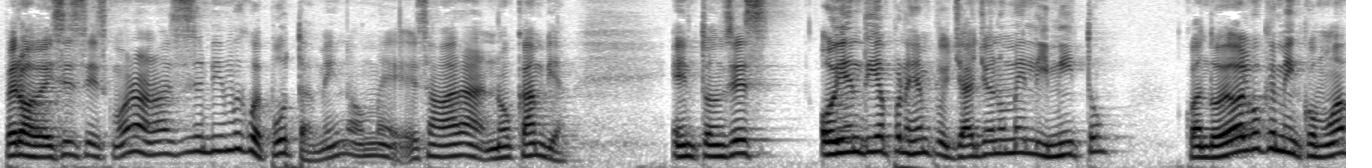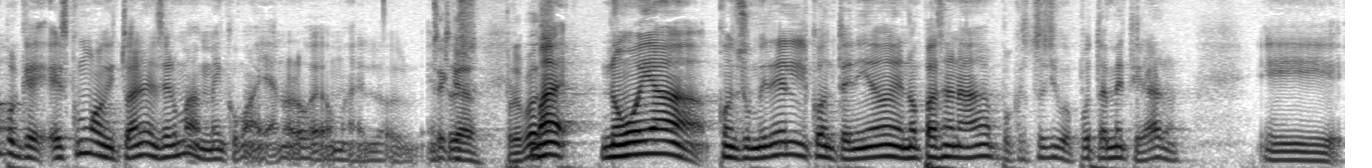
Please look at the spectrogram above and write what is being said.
Pero a veces es como, no, no, ese es el mismo hijo de puta. A mí no me, esa vara no cambia. Entonces, hoy en día, por ejemplo, ya yo no me limito. Cuando veo algo que me incomoda, porque es como habitual en el ser humano, me incomoda, ya no lo veo, lo- Entonces, claro, por supuesto. mae, no voy a consumir el contenido de no pasa nada, porque estos hijos de puta me tiraron. Y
